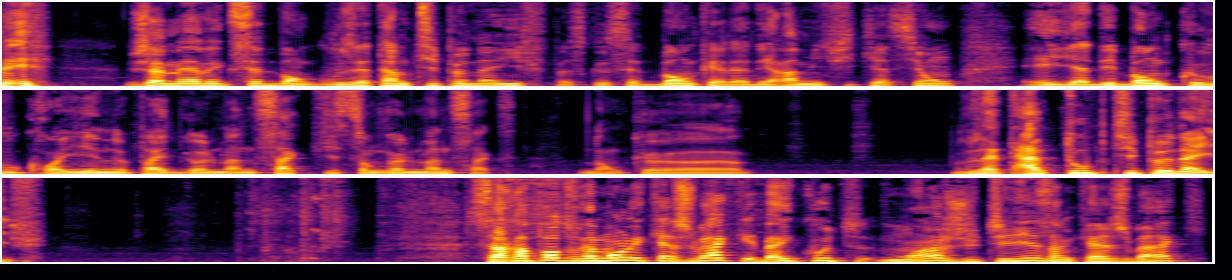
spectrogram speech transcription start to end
Mais Jamais avec cette banque. Vous êtes un petit peu naïf parce que cette banque, elle a des ramifications et il y a des banques que vous croyez ne pas être Goldman Sachs qui sont Goldman Sachs. Donc, euh, vous êtes un tout petit peu naïf. Ça rapporte vraiment les cashbacks? Eh ben écoute, moi j'utilise un cashback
